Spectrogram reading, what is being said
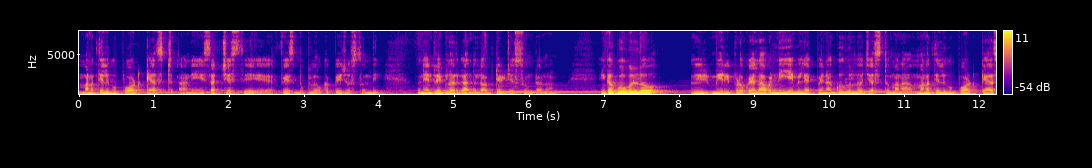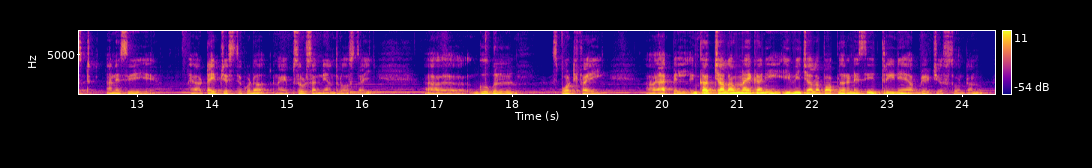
మన తెలుగు పాడ్కాస్ట్ అని సెర్చ్ చేస్తే ఫేస్బుక్లో ఒక పేజ్ వస్తుంది. నేను రెగ్యులర్గా అందులో అప్డేట్ చేస్తుంటాను. ఇంకా గూగుల్లో మీరు ఇప్పుడు ఒకవేళ అవన్నీ ఏమీ లేకపోయినా గూగుల్లో జస్ట్ మన మన తెలుగు పాడ్కాస్ట్ అనేసి టైప్ చేస్తే కూడా నా ఎపిసోడ్స్ అన్నీ అందులో వస్తాయి. గూగుల్ స్పాటిఫై యాపిల్ ఇంకా చాలా ఉన్నాయి కానీ ఇవి చాలా పాపులర్ అనేసి త్రీనే అప్డేట్ చేస్తూ ఉంటాను.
